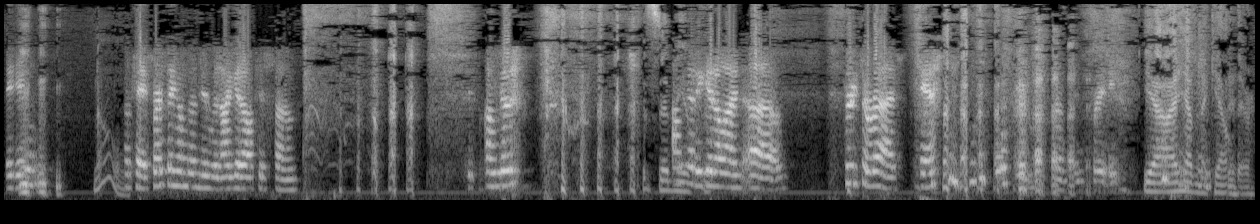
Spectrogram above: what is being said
They didn't? No. okay, first thing I'm going to do when I get off this phone, I'm going to, I'm going to get on, uh, Fruits or Us and something pretty. Yeah, I have an account there.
